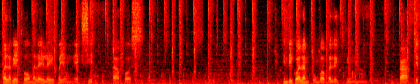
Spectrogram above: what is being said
palagay ko malayo-layo pa yung exit. Tapos hindi ko alam kung babalik yung kapit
